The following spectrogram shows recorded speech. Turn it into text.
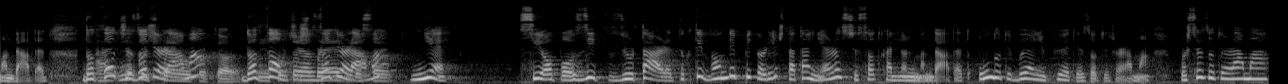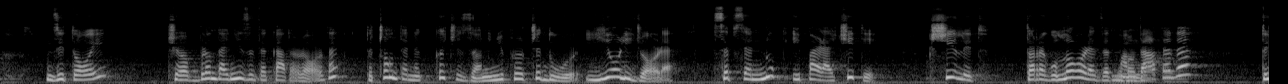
mandatet. Do të thotë që zoti Rama, do të thotë që zoti Rama njeh si opozitë zyrtare të këtij vendi pikërisht ata njerëz që sot kanë lënë mandatet. Unë do t'i bëja një pyetje zotit Rama. Përse zoti Rama nxitoi që brenda 24 orëve të çonte në KQZ në një procedurë joligjore, sepse nuk i paraqiti Këshillit të Rregullores dhe të Mandateve Të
